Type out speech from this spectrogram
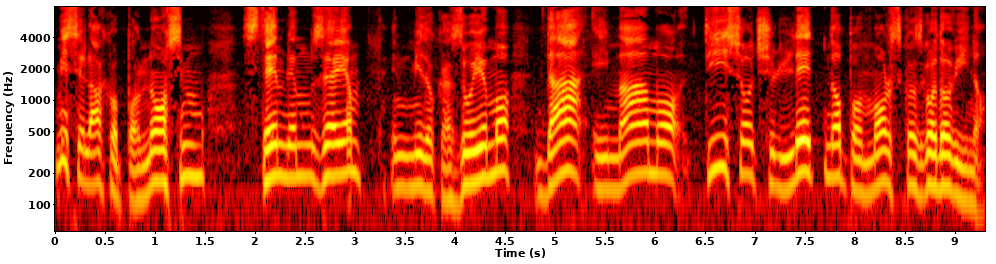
Mi se lahko ponosimo s tem muzejem in mi dokazujemo, da imamo tisočletno pomorsko zgodovino.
